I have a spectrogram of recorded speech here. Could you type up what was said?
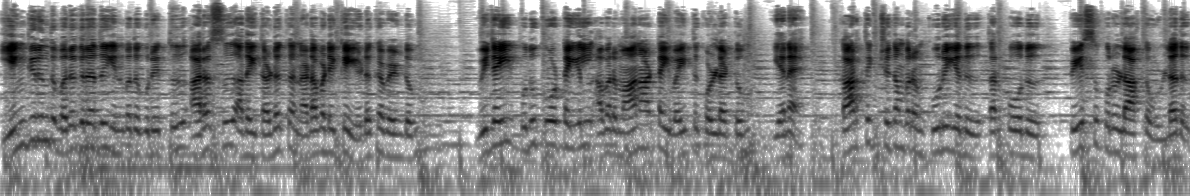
எங்கிருந்து வருகிறது என்பது குறித்து அரசு அதை தடுக்க நடவடிக்கை எடுக்க வேண்டும். விஜய் புதுக்கோட்டையில் அவர் மாநாட்டை வைத்துக் கொள்ளட்டும் என கார்த்திக் சிதம்பரம் கூறியது தற்போது பேசுபொருளாக உள்ளது.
